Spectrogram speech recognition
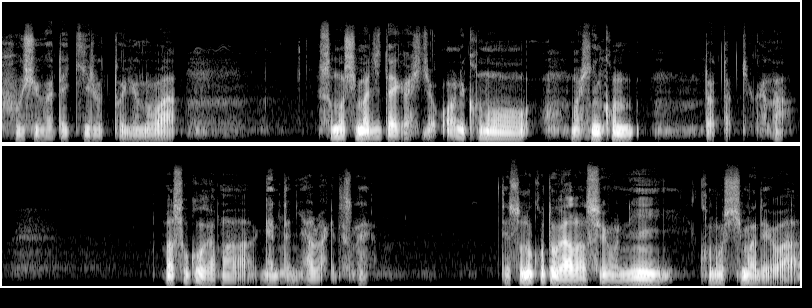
風習ができるというのはその島自体が非常にこの、まあ、貧困だったっていうかな、まあ、そこがまあ原点にあるわけですね。でそのことが表すようにこの島では、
